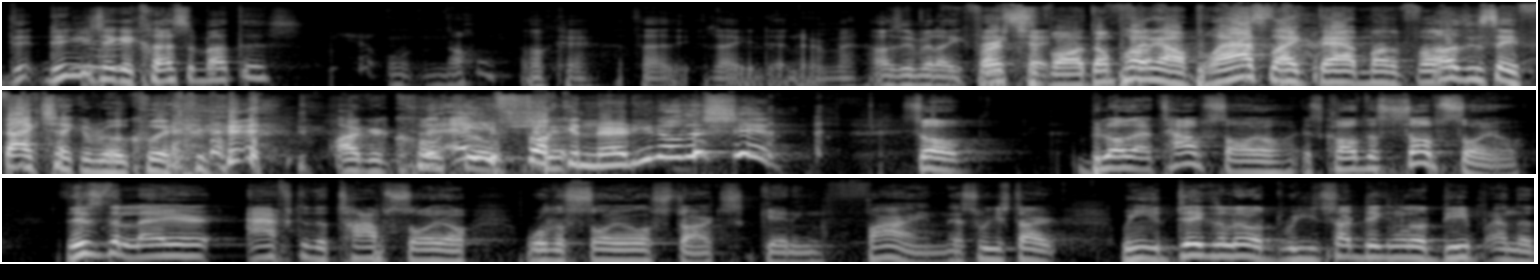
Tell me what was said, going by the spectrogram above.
Di- Didn't you take a class about this? No. Okay, I thought, I thought you did. Never mind. I was gonna be like, First fact of all, don't put me on blast like that, motherfucker. I was gonna say fact checking real quick. Agricultural Hey, you shit. fucking nerd, you know this shit. So below that topsoil, it's called the subsoil. This is the layer after the topsoil where the soil starts getting fine. That's where you start when you dig a little. When you start digging a little deep and the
